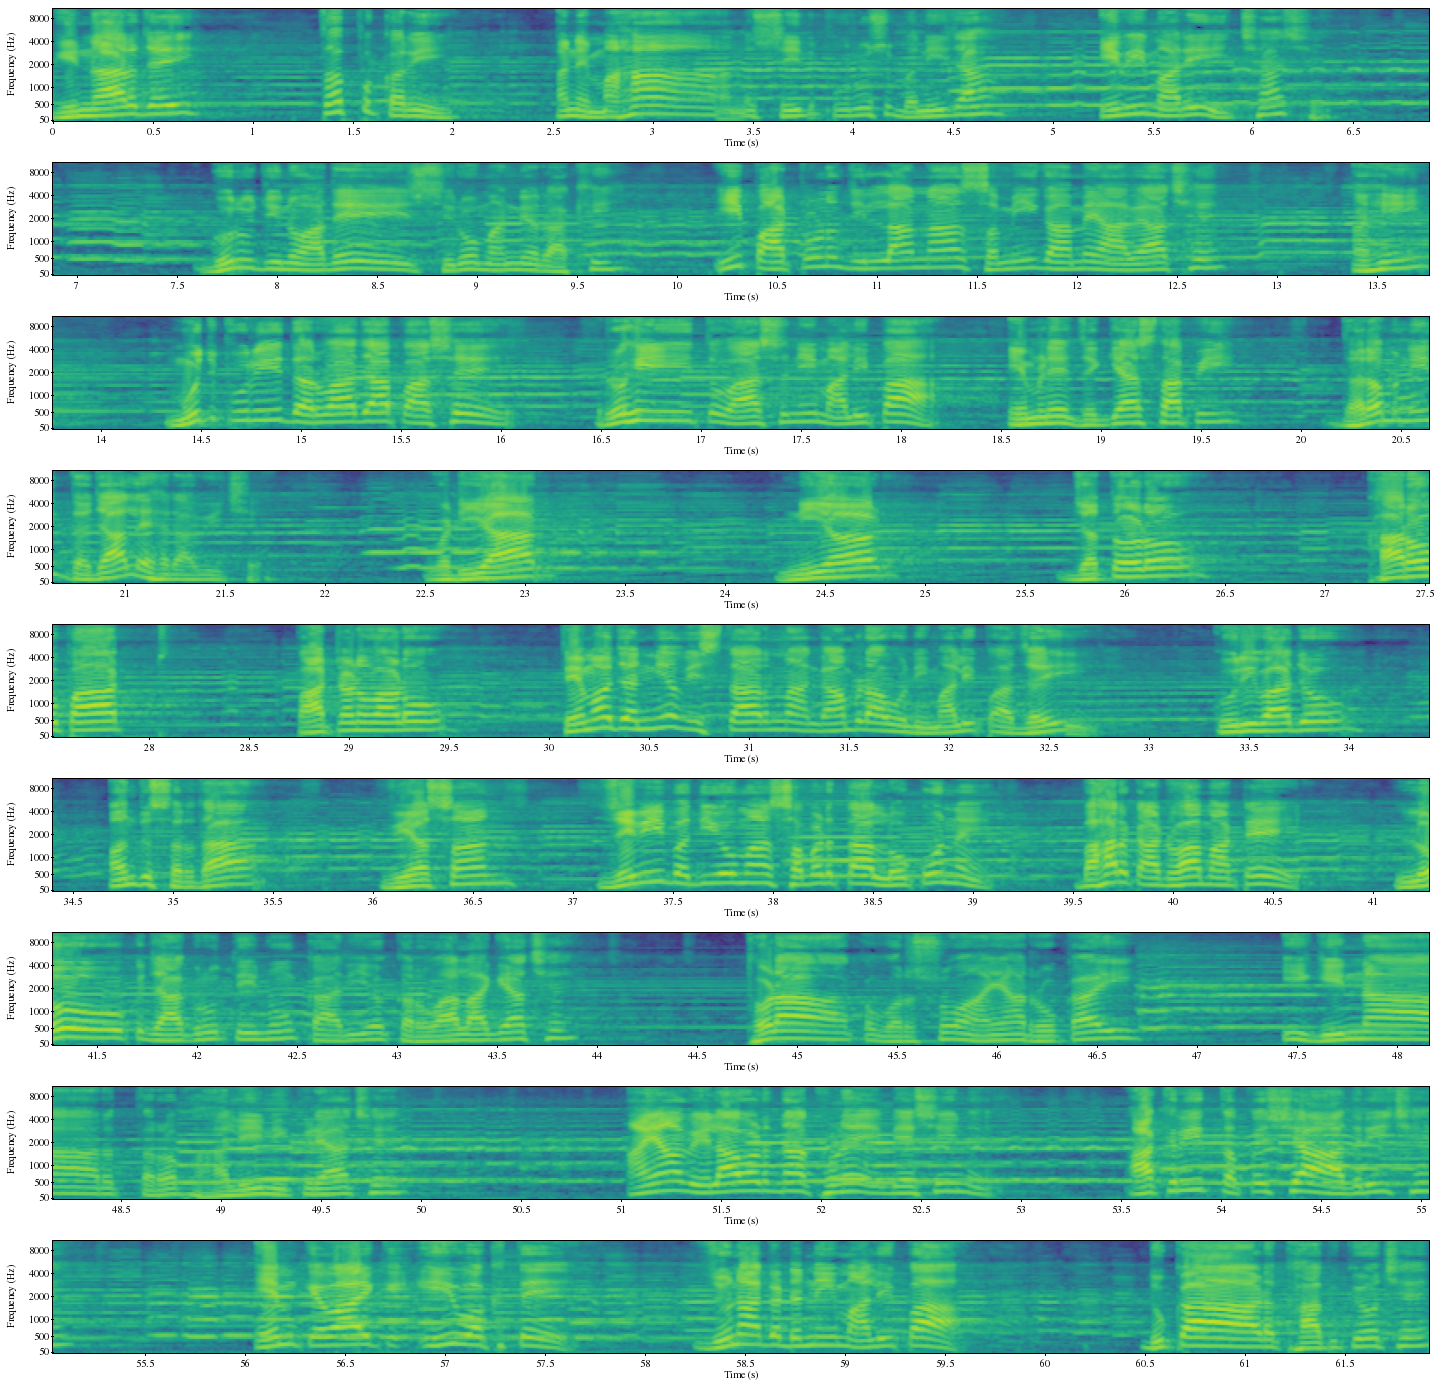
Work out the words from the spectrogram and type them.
ગિરનાર જઈ તપ કરી અને મહાન સિદ્ધ પુરુષ બની જા એવી મારી ઈચ્છા છે. ગુરુજીનો આદેશ શિરોમાન્ય રાખી એ પાટણ જિલ્લાના સમી ગામે આવ્યા છે. અહીં મુજપુરી દરવાજા પાસે રોહિત વાસની માલિપા એમણે જગ્યા સ્થાપી, ધર્મની ધજા લહેરાવી છે. વઢિયાર, નિયળ, જતોડો, ખારોપાટ, પાટણવાળો તેમજ અન્ય વિસ્તારના ગામડાઓની માલિપા જઈ કુરિવાજો, અંધશ્રદ્ધા, વ્યસન જેવી બદીઓમાં સબળતા લોકોને બહાર કાઢવા માટે લોક જાગૃતિનું કાર્ય કરવા લાગ્યા છે. થોડાક વર્ષો અહીંયા રોકાઈ એ ગિરનાર તરફ હાલી નીકળ્યા છે. અહીંયા વેલાવળના ખૂણે બેસીને આકરી તપસ્યા આદરી છે. એમ કહેવાય કે એ વખતે જૂનાગઢની માલિપા દુકાળ ખાબક્યો છે.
